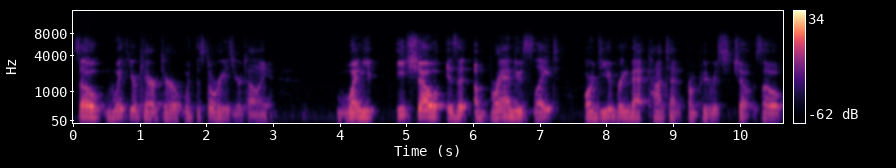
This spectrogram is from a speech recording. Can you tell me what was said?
so with your character, with the stories you're telling, when you each show is it a brand new slate or do you bring back content from previous shows? So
